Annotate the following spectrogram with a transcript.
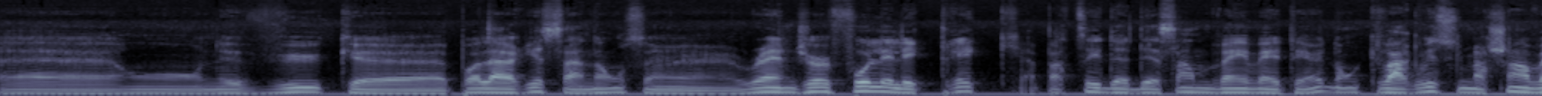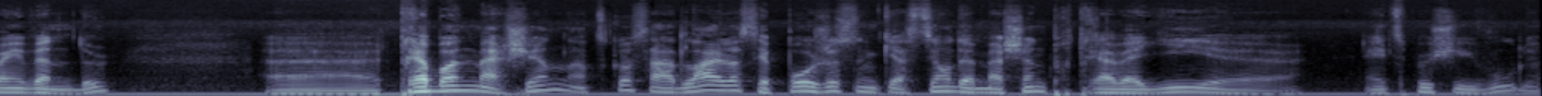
On a vu que Polaris annonce un Ranger full électrique à partir de décembre 2021, donc qui va arriver sur le marché en 2022. Euh, très bonne machine, en tout cas, ça a l'air, c'est pas juste une question de machine pour travailler un petit peu chez vous. Là.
